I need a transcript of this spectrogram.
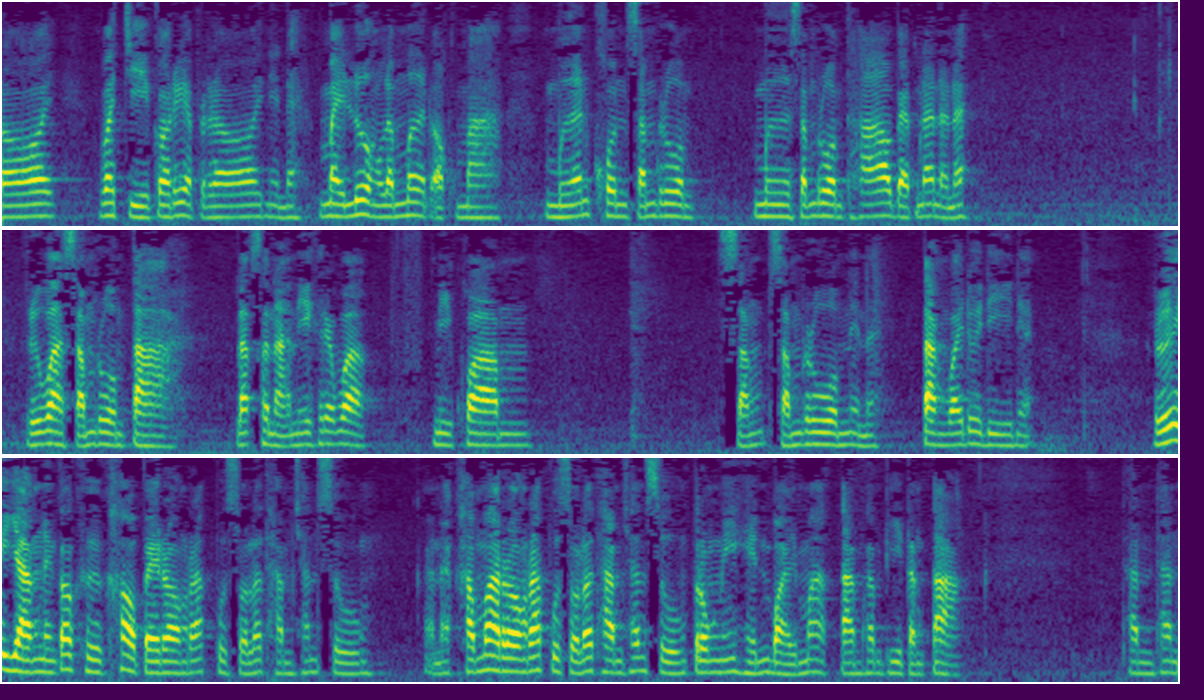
ร้อยวจีก็เรียบร้อยเนี่ยนะไม่ล่วงละเมิดออกมา เหมือนคนสำรวมมือสำรวมเท้าแบบนั้นนะนะหรือว่าสำรวมตา ลักษณะนี้เรียกว่ามีความสำสำรวมเนี่ยนะตั้งไว้ด้วยดีเนี่ยหรืออีกอย่างหนึ่งก็คือเข้าไปรองรับกุศลธรรมชั้นสูง นะคำว่ารองรับกุศลธรรมชั้นสูง ตรงนี้เห็นบ่อยมากตามคัมภีร์ต่างๆ ท่านท่าน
